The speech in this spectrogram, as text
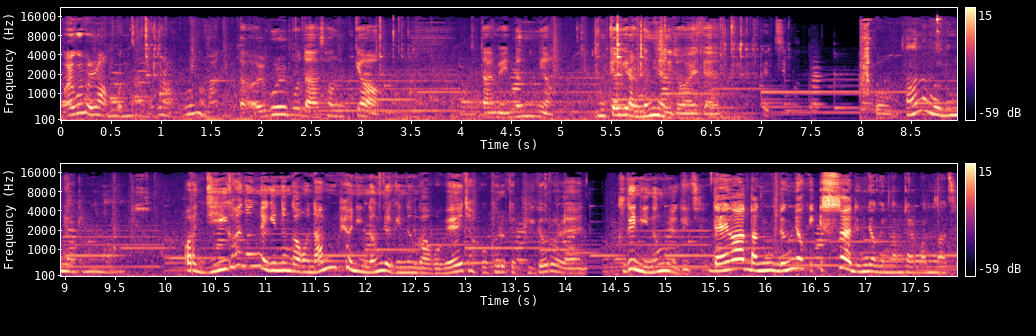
얼굴 별로 안 본다. 얼굴 안 보는 거 맞겠다 얼굴보다 성격 그 다음에 능력 성격이랑 능력이 좋아야 돼 뭐. 나는 뭐 능력 있나? 아, 네가 능력 있는 거하고 남편이 능력 있는 거하고 왜 자꾸 그렇게 비교를 해? 그게 네 능력이지. 내가 난 능력이 있어야 능력 있는 남자를 만나지.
